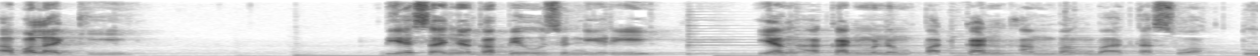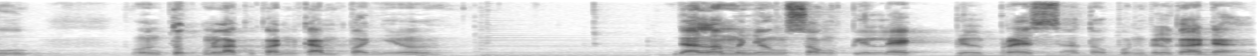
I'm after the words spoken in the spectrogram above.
Apalagi biasanya KPU sendiri yang akan menempatkan ambang batas waktu untuk melakukan kampanye dalam menyongsong pileg, pilpres ataupun pilkada.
